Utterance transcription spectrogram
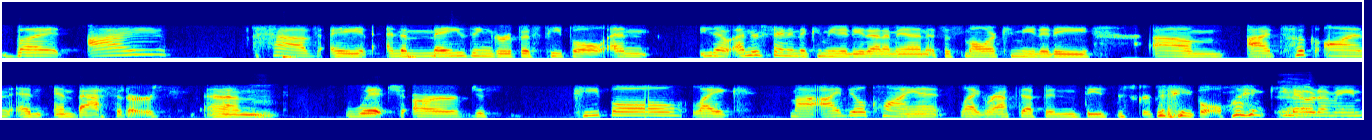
but I have a an amazing group of people, and you know, understanding the community that I'm in, it's a smaller community. Um, I took on an ambassadors, um, which are just people like my ideal client, like wrapped up in these this group of people. Like, you know what I mean?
